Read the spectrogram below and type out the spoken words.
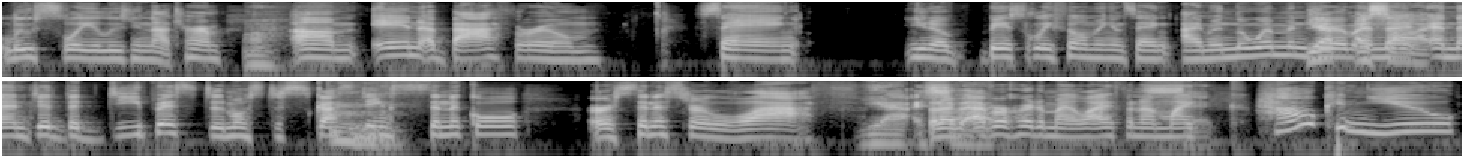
loosely using that term, Ugh. um, in a bathroom saying, you know, basically filming and saying, "I'm in the women's Yep, room," I and saw then it. and then did the deepest, the most disgusting, cynical or sinister laugh yeah, I that I've saw it. ever heard in my life. And I'm like, Sick. how can you?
